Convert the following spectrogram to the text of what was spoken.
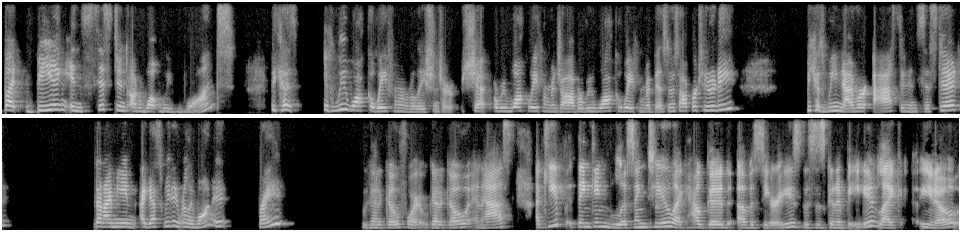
but being insistent on what we want, because if we walk away from a relationship or we walk away from a job or we walk away from a business opportunity because we never asked and insisted, then I mean, I guess we didn't really want it, right? We got to go for it. We got to go and ask. I keep thinking, listening to you, like how good of a series this is going to be, like, you know,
